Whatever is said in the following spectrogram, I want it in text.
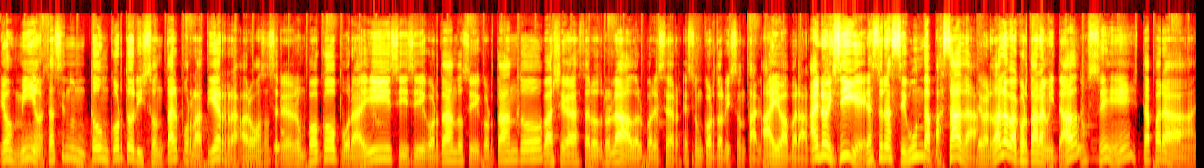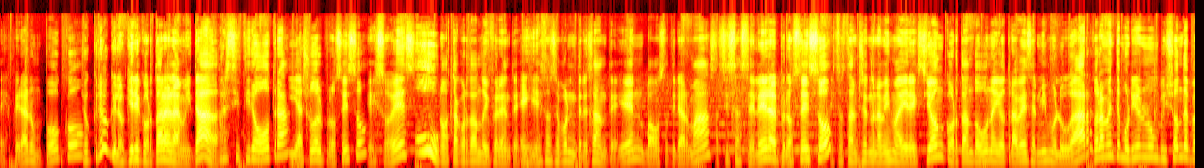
Dios mío, está haciendo un, todo un corte horizontal por la tierra. Ahora vamos a acelerar un poco. Por ahí, sí, sigue cortando, sigue cortando. Va a llegar hasta el otro lado, al parecer. Es un corte horizontal. Ahí va a parar. ¡Ay, no! Y sigue. Le hace una segunda pasada. ¿De verdad la va a cortar a la mitad? No sé, ¿eh? Está para esperar un poco. Yo creo que lo quiere cortar a la mitad. A ver si tiro otra y ayudo el proceso. Eso es. ¡Uh! No, está cortando diferente. Ey, esto se pone interesante. Bien, vamos a tirar más. Así se acelera el proceso. Estos están yendo en la misma dirección, cortando una y otra vez el mismo lugar. Solamente murieron un billón de personas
